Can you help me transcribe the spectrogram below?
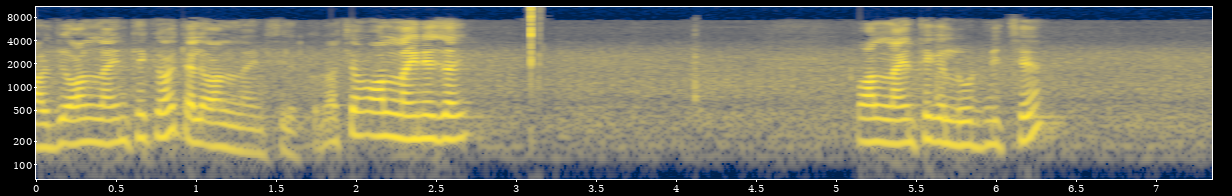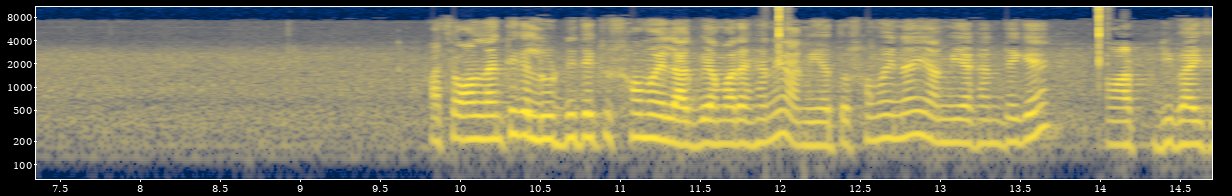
আর যদি অনলাইন থেকে হয়, তাহলে অনলাইন সিলেক্ট করব। আচ্ছা অনলাইনে যাই। অনলাইন থেকে লোড নিচ্ছে। আচ্ছা অনলাইন থেকে লোড নিতে একটু সময় লাগবে আমার এখানে। আমি এত সময় নাই আমি এখান থেকে আমার ডিভাইস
